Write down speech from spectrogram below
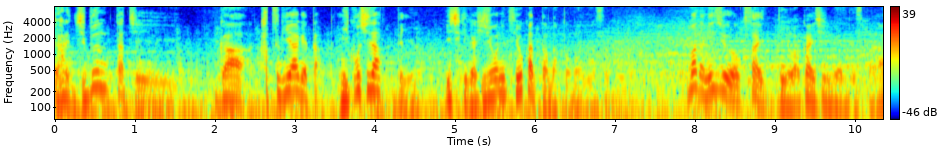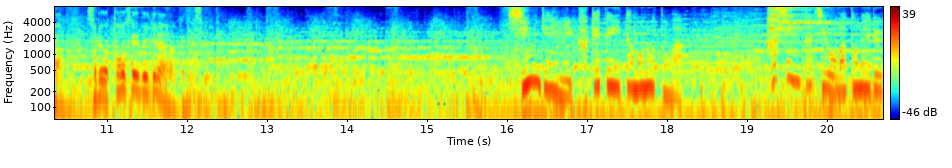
やはり自分たちが担ぎ上げたみこしだっていう意識が非常に強かったんだと思いますまだ26歳っていう若い信玄ですからそれを統制できないわけですよ信玄に欠けていたものとは家臣たちをまとめる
